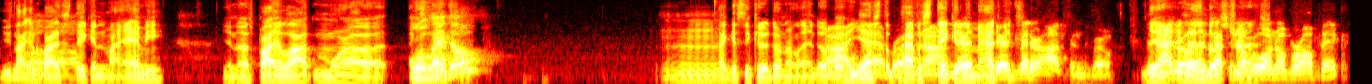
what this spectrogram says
He's not gonna buy a Uh, stake in Miami. You know, it's probably a lot more. uh expensive. Orlando? Mm, I guess he could have done Orlando, Nah, but who yeah, wants to bro. have a Nah, stake in the there's, Magic? There's better options, bro. The Yeah, Magic Orlando's got the number one overall pick.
